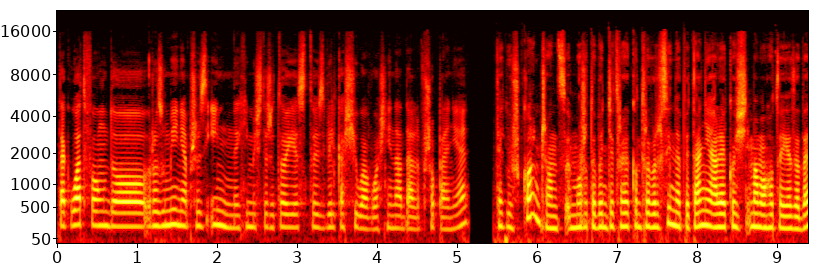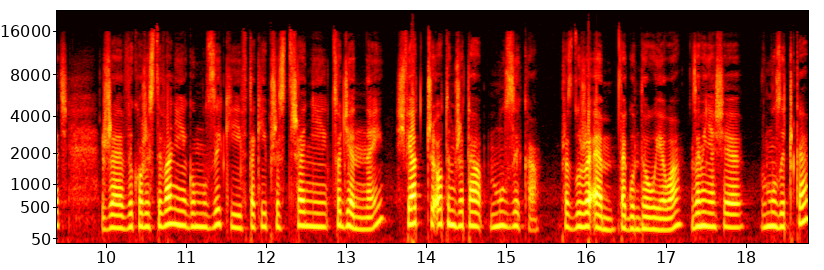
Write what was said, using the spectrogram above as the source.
tak łatwą do rozumienia przez innych i myślę, że to jest, to jest wielka siła właśnie nadal w Chopinie. Tak już kończąc, może to będzie trochę kontrowersyjne pytanie, ale jakoś mam ochotę je zadać, że wykorzystywanie jego muzyki w takiej przestrzeni codziennej świadczy o tym, że ta muzyka, przez duże M, tak bym to ujęła, zamienia się w muzyczkę,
